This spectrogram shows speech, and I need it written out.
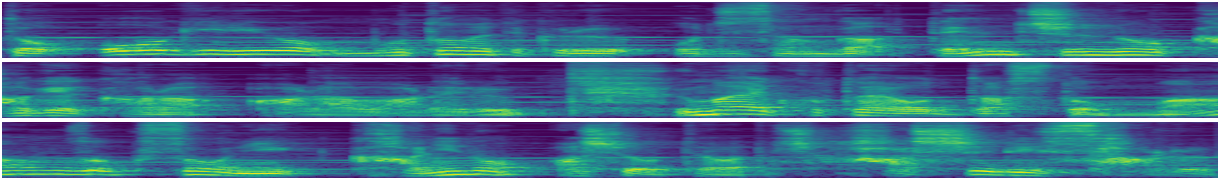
と大喜利を求めてくるおじさんが電柱の影から現れる。うまい答えを出すと満足そうにカニの足を手渡し走り去る。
